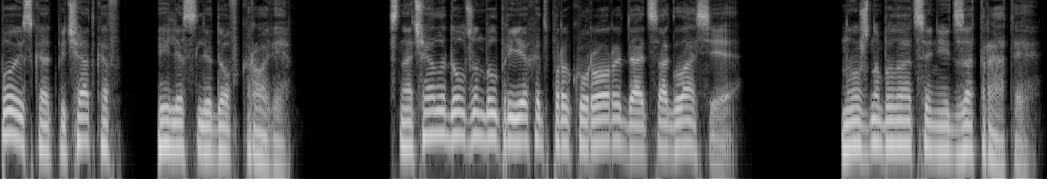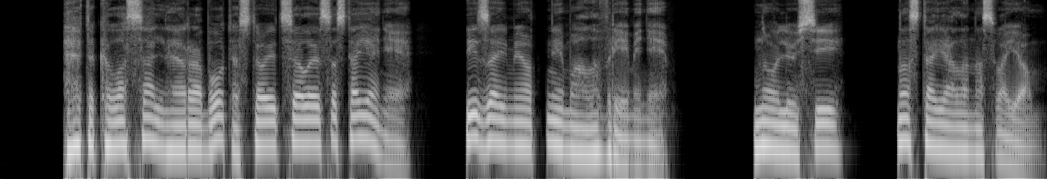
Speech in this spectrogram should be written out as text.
поиска отпечатков или следов крови. Сначала должен был приехать прокурор и дать согласие. Нужно было оценить затраты. Эта колоссальная работа стоит целое состояние и займет немало времени. Но Люси настояла на своем.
